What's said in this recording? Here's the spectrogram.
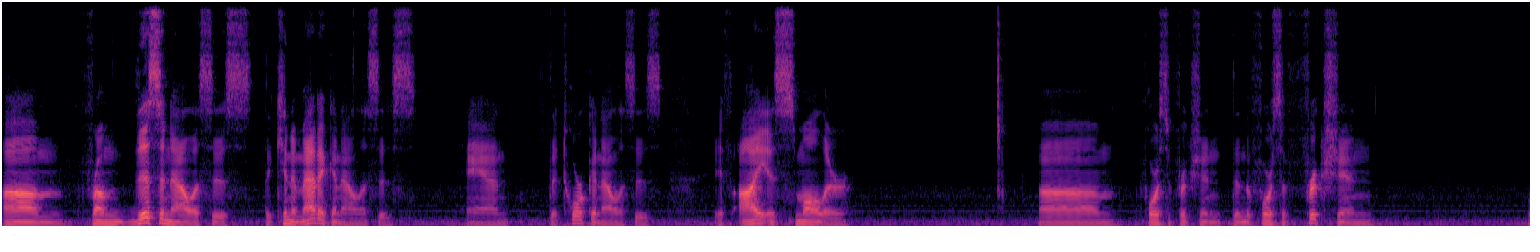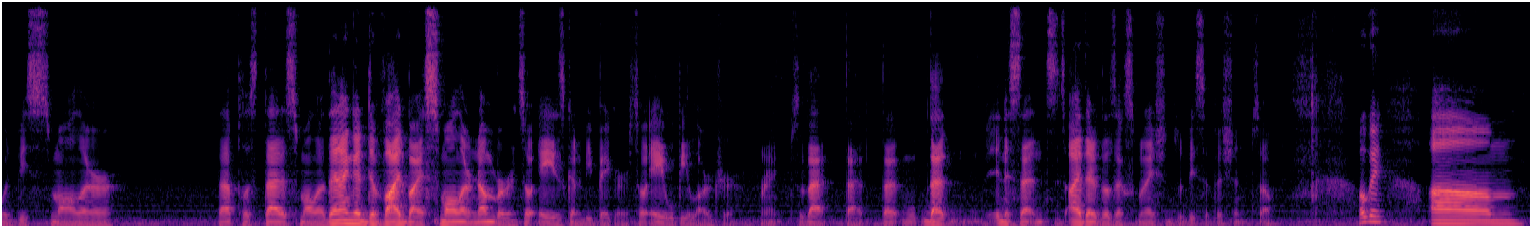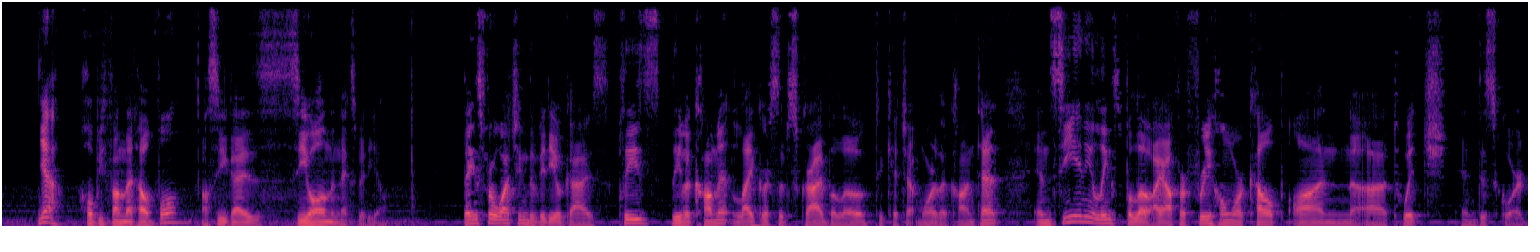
Um, from this analysis, the kinematic analysis, and the torque analysis, if I is smaller, um, force of friction, then the force of friction would be smaller. That plus that is smaller. Then I'm going to divide by a smaller number, and so A is going to be bigger. So A will be larger, right? So that that that that in a sentence, either of those explanations would be sufficient. So, okay, um, yeah. Hope you found that helpful. I'll see you guys. See you all in the next video. Thanks for watching the video guys. Please leave a comment, like, or subscribe below to catch up more of the content. And see any links below. I offer free homework help on uh, Twitch and Discord.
